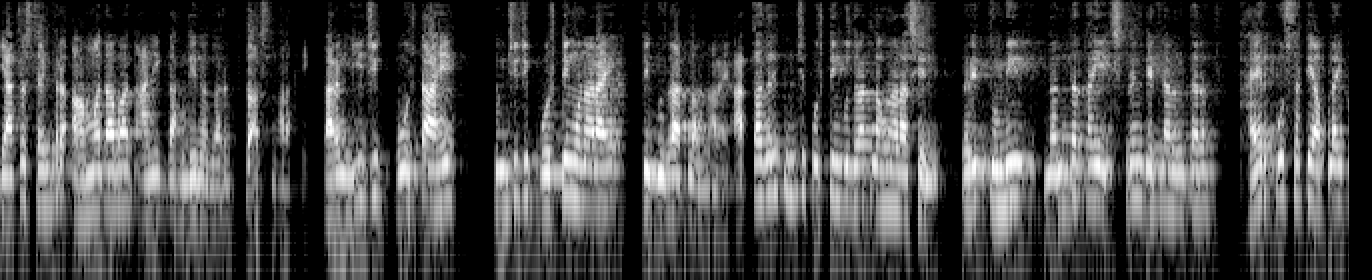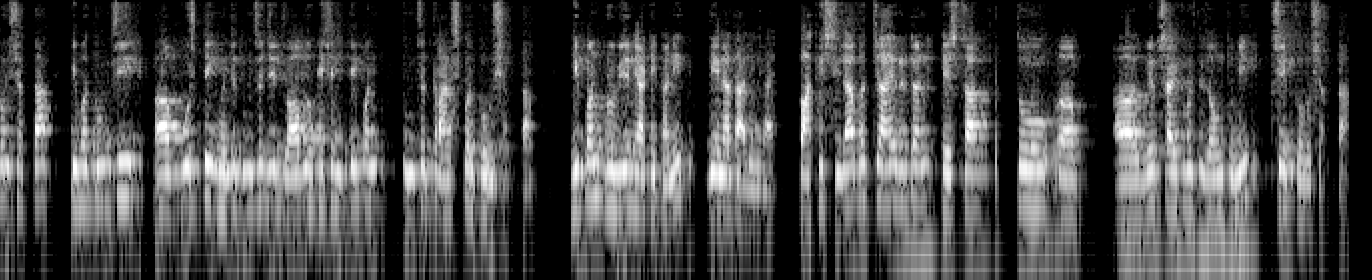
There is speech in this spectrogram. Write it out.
याचं सेंटर अहमदाबाद आणि गांधीनगर असणार आहे. कारण ही जी पोस्ट आहे तुमची जी पोस्टिंग होणार आहे ती गुजरातला होणार आहे. आता जरी तुमची पोस्टिंग गुजरातला होणार असेल तरी तुम्ही नंतर काही एक्सपिरियन्स घेतल्यानंतर हायर पोस्टसाठी अप्लाय करू शकता किंवा तुमची पोस्टिंग म्हणजे तुमचं जे जॉब लोकेशन ते पण तुमचं ट्रान्सफर करू शकता. ही पण प्रोव्हिजन या ठिकाणी देण्यात आलेली आहे. बाकी सिलेबस जे आहे रिटर्न टेस्टचा तो वेबसाईटवरती जाऊन तुम्ही चेक करू शकता.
